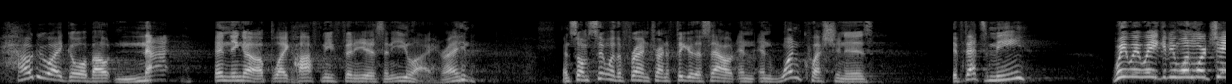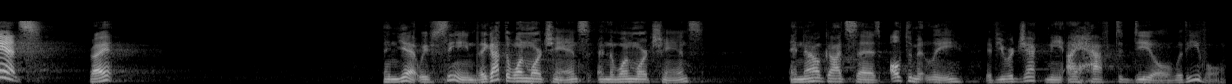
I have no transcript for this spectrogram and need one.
how do I go about not ending up like Hophni, Phinehas, and Eli, right? And so I'm sitting with a friend trying to figure this out. And, and one question is, if that's me, Wait, wait, wait, give me one more chance. Right? And yet we've seen they got the one more chance and the one more chance. And now God says, ultimately, if you reject me, I have to deal with evil.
